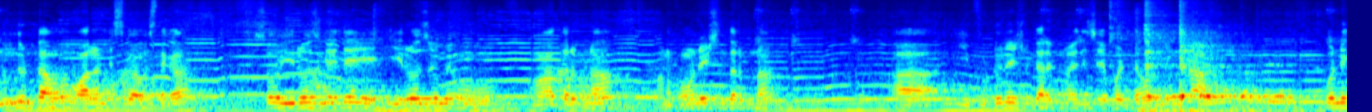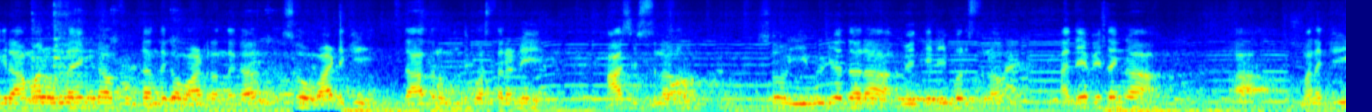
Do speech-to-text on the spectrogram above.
ముందుంటాము వాలంటీర్స్ వ్యవస్థగా. సో ఈ రోజుకైతే ఈరోజు మేము మా తరఫున మన ఫౌండేషన్ తరఫున ఈ ఫుడ్ డొనేషన్ కార్యక్రమం అయితే చేపట్టాం. ఇంకా కొన్ని గ్రామాలు ఉన్నాయి ఇంకా ఫుడ్ అందగా వాటర్ అందగా సో వాటికి దాతలు ముందుకు వస్తారని ఆశిస్తున్నాను. సో ఈ వీడియో ద్వారా మేము తెలియపరుస్తున్నాం. అదేవిధంగా మనకి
